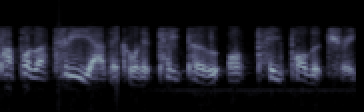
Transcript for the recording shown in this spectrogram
papolatria, they call it, papo or papolatry,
